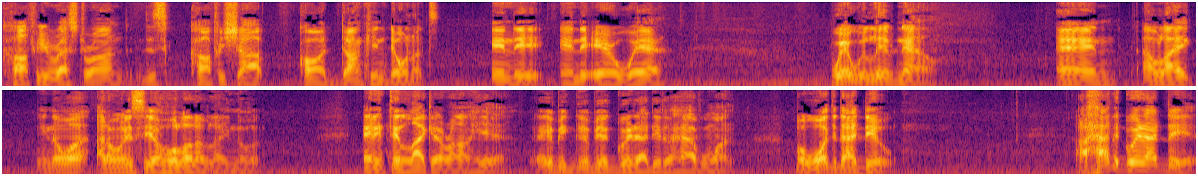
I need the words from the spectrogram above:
coffee restaurant, this coffee shop called Dunkin' Donuts in the in the area where where we live now. And I'm like, you know what? I don't really see a whole lot of like, you know, anything like it around here. It'd be it'd be a great idea to have one. But what did I do? I had a great idea.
